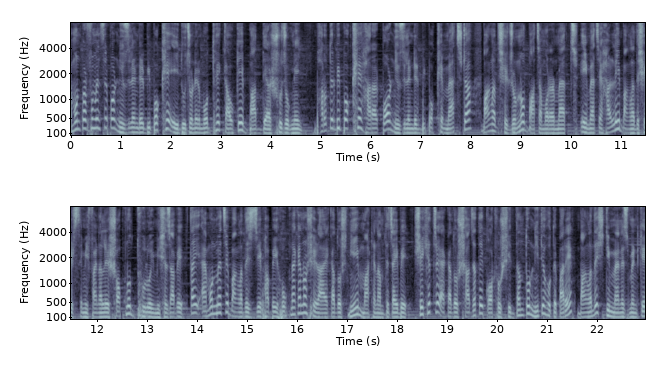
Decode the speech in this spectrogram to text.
এমন পারফরমেন্সের পর নিউজিল্যান্ডের বিপক্ষে এই দুজনের মধ্যে কাউকে বাদ দেওয়ার সুযোগ নেই। ভারতের বিপক্ষে হারার পর নিউজিল্যান্ডের বিপক্ষে ম্যাচটা বাংলাদেশের জন্য বাঁচা মরার ম্যাচ। এই ম্যাচে হারলেই বাংলাদেশের সেমিফাইনালের স্বপ্ন ধুলোয় মিশে যাবে। তাই এমন ম্যাচে বাংলাদেশ যেভাবেই হোক না কেন সেরা একাদশ নিয়ে মাঠে নামতে চাইবে। সেক্ষেত্রে একাদশ সাজাতে কঠোর সিদ্ধান্ত নিতে হতে পারে বাংলাদেশ টিম ম্যানেজমেন্টকে।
